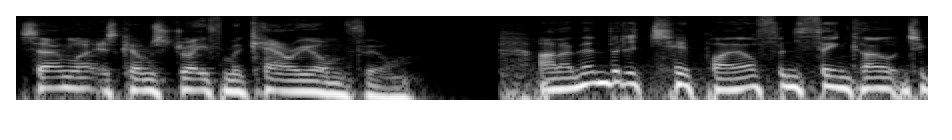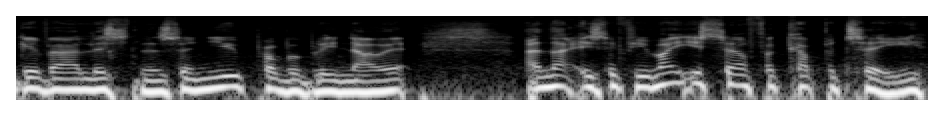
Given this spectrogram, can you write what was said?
sound like it's come straight from a carry on film? And I remember the tip I often think I ought to give our listeners, and you probably know it, and that is if you make yourself a cup of tea,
